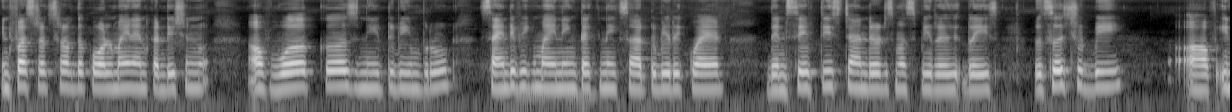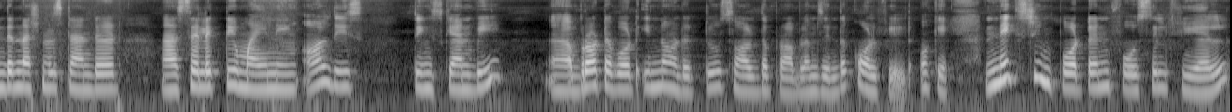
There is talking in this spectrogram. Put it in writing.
Infrastructure of the coal mine and condition of workers need to be improved. Scientific mining techniques are to be required. Then safety standards must be raised. Research should be of international standard. Uh, selective mining all these things can be uh, brought about in order to solve the problems in the coal field. Okay. Next important fossil fuel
